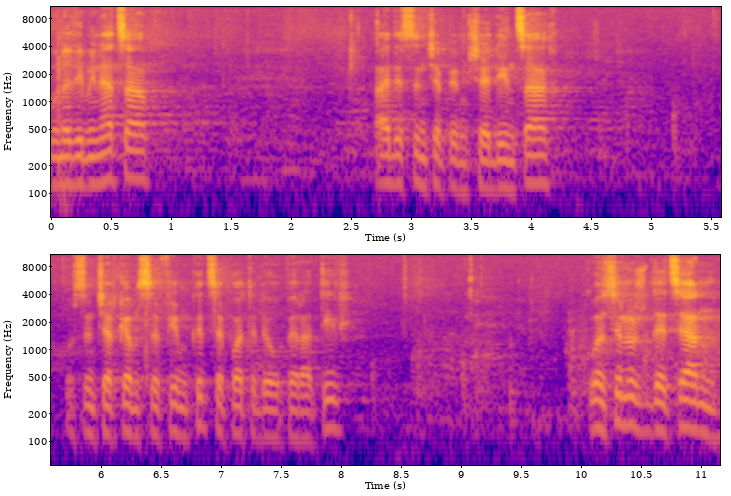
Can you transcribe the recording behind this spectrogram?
Bună dimineața! Haideți să începem ședința. O să încercăm să fim cât se poate de operativi. Consiliul Județean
